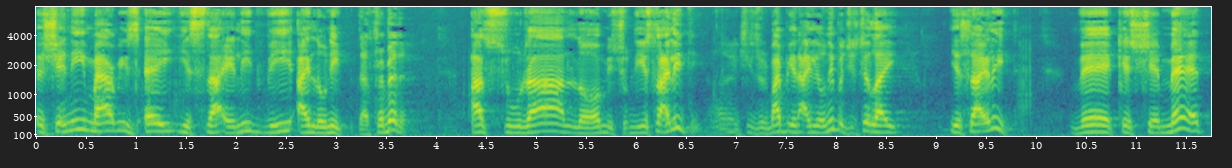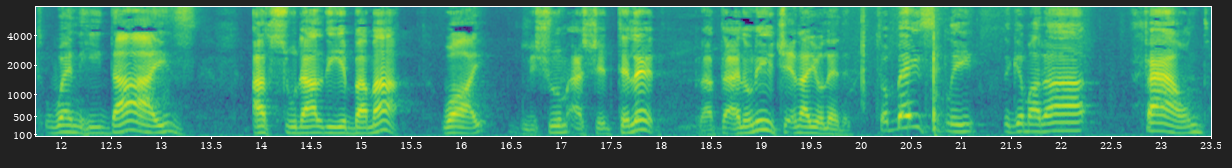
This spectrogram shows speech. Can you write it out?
A Sheni marries a Yisraelit vi Ailunit. That's forbidden. Asura lo mishum the Israeliti. Uh, She might be an Ayoni, but she's still a Israelit. Ve'keshemet, when he dies, Asura liyibama. Why? Mishum asher teled. So basically, the Gemara found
